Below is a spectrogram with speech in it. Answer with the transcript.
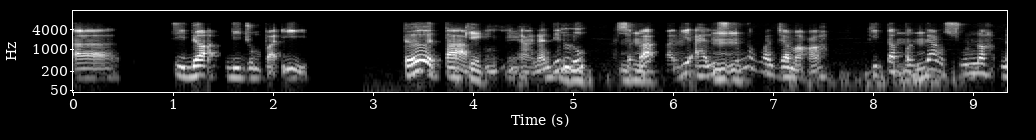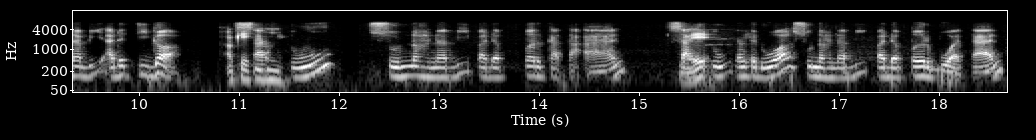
uh, tidak dijumpai tetapi ha, nanti dulu sebab bagi ahli Mhm. sunnah wal jamaah kita Mhm. pegang sunnah Nabi ada tiga. Okey. Satu sunnah Nabi pada perkataan. Satu yang kedua sunnah Nabi pada perbuatan.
